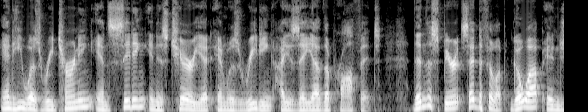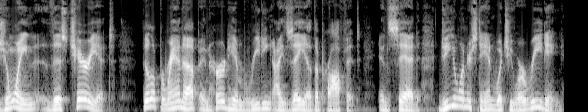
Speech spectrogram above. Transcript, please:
And he was returning and sitting in his chariot and was reading Isaiah the prophet. Then the Spirit said to Philip, Go up and join this chariot. Philip ran up and heard him reading Isaiah the prophet, and said, Do you understand what you are reading?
